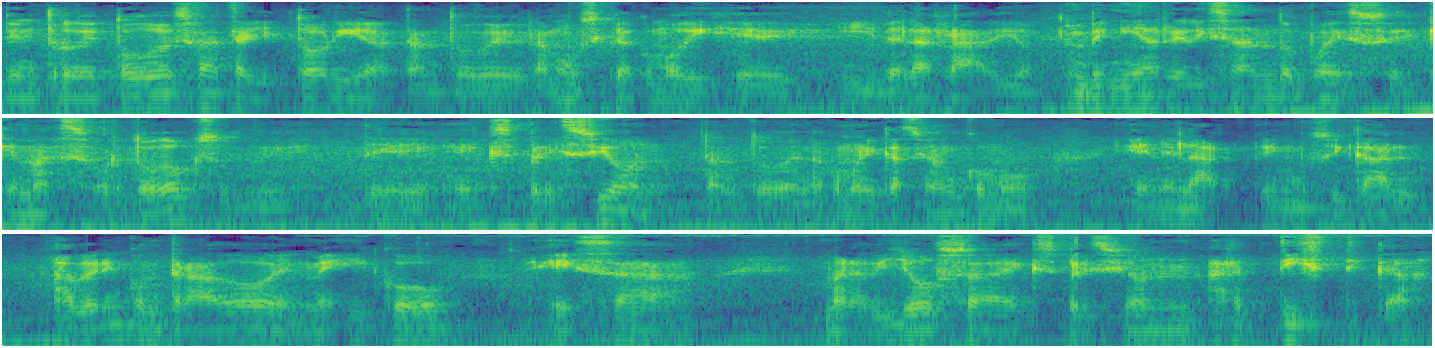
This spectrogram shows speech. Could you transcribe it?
dentro de toda esa trayectoria, tanto de la música como dije y de la radio, venía realizando pues esquemas ortodoxos de, de expresión, tanto en la comunicación como en el arte musical. Haber encontrado en México esa maravillosa expresión artística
